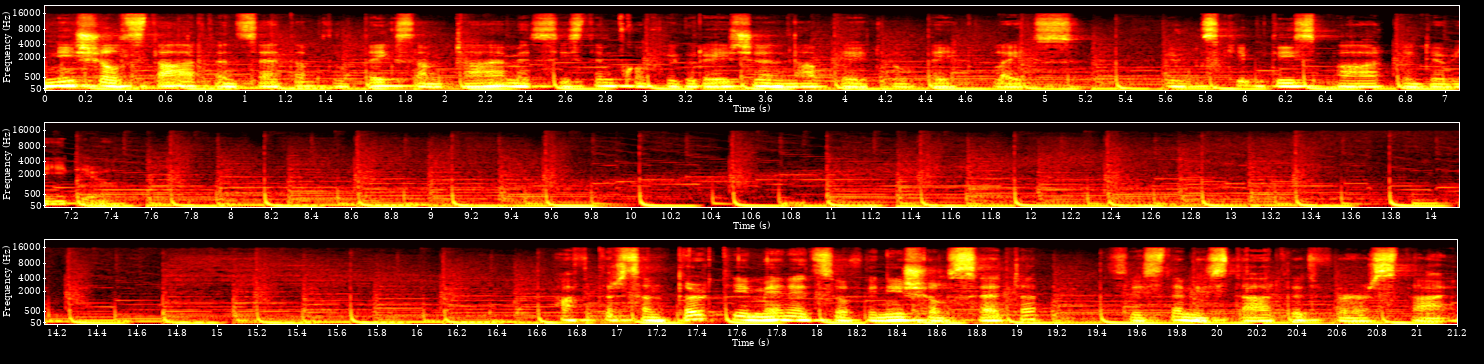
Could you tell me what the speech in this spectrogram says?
Initial start and setup will take some time as system configuration and update will take place. We will skip this part in the video. After some 30 minutes of initial setup, system is started first time.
